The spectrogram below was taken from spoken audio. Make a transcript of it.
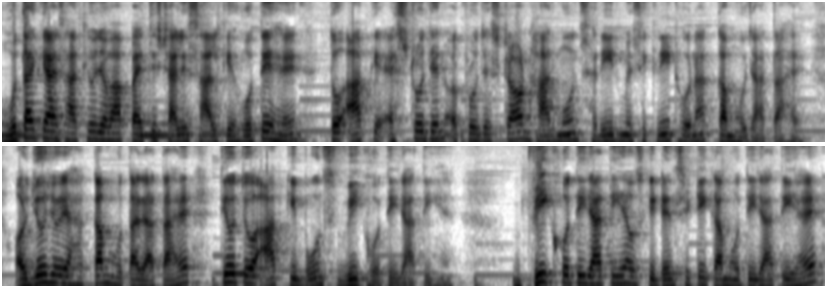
होता क्या है साथियों, जब आप 35-40 साल के होते हैं तो आपके एस्ट्रोजन और प्रोजेस्ट्रॉन हार्मोन शरीर में सिक्रीट होना कम हो जाता है। और जो जो यह कम होता जाता है त्यों त्यों आपकी बोन्स वीक होती जाती हैं। वीक होती जाती है, उसकी डेंसिटी कम होती जाती है।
